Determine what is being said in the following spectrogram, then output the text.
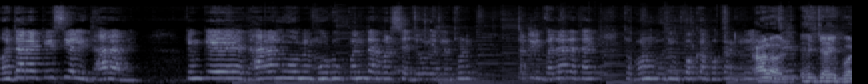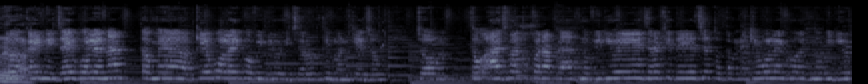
વધારે સ્પેશિયલી ધારાને. કેમ કે ધારાનું અમે મોઢું પંદર વર્ષે જોયું, એટલે થોડીક તકલીફ વધારે થાય તો ઘણું બધું બકર બકર કરે હાલો જય ભોલેનાથ. કઈ નહીં જય ભોલેનાથ. તમે કેવો લાગ્યો વીડિયો એ જરૂરથી મને કહેજો. જો તો આજ વાત ઉપર આપણે આજનો વીડિયો અહીંયા જ રાખી દઈએ છીએ. તો તમને કેવો લાગ્યો આજનો વીડિયો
